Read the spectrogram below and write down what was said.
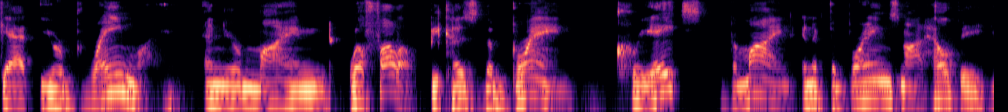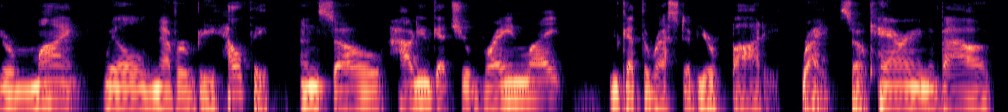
Get your brain right and your mind will follow because the brain creates the mind. And if the brain's not healthy, your mind will never be healthy. And so, how do you get your brain right? You get the rest of your body right. So, caring about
